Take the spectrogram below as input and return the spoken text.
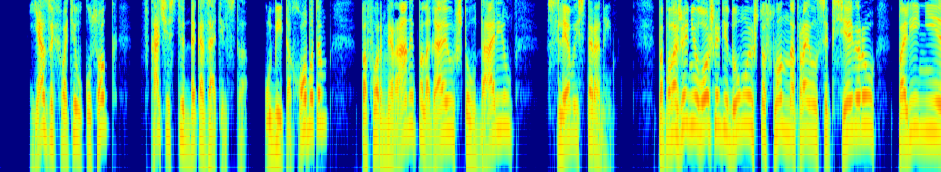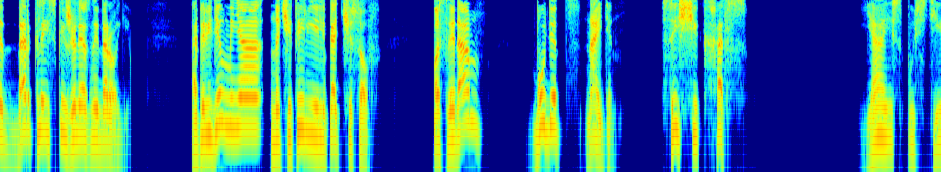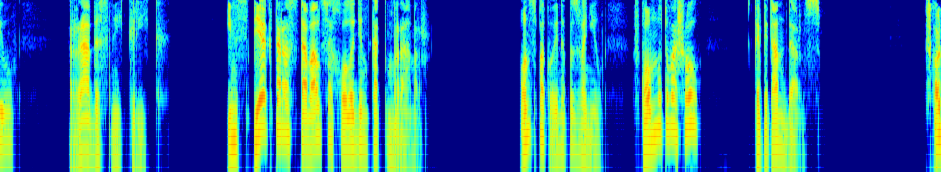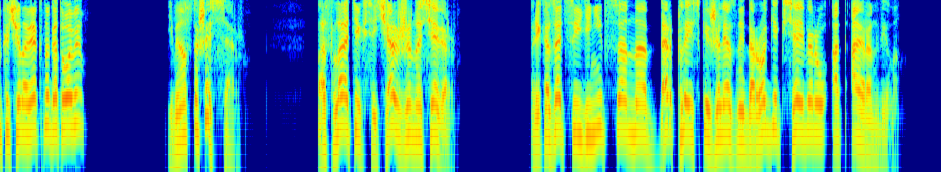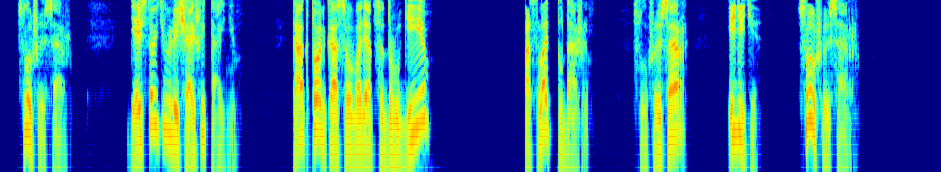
Я захватил кусок в качестве доказательства. Убито хоботом, по форме раны полагаю, что ударил с левой стороны. По положению лошади думаю, что слон направился к северу по линии Берклейской железной дороги. Опередил меня на четыре или пять часов. По следам будет найден. Сыщик Хефс. Я испустил радостный крик. Инспектор оставался холоден, как мрамор. Он спокойно позвонил. В комнату вошел капитан Бернс. «Сколько человек на готове?» «Девяносто шесть, сэр. Послать их сейчас же на север. Приказать соединиться на Берклейской железной дороге к северу от Айронвилла. Слушаю, сэр. Действуйте в величайшей тайне. Как только освободятся другие, послать туда же. Слушаю, сэр. Идите. Слушаю, сэр.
